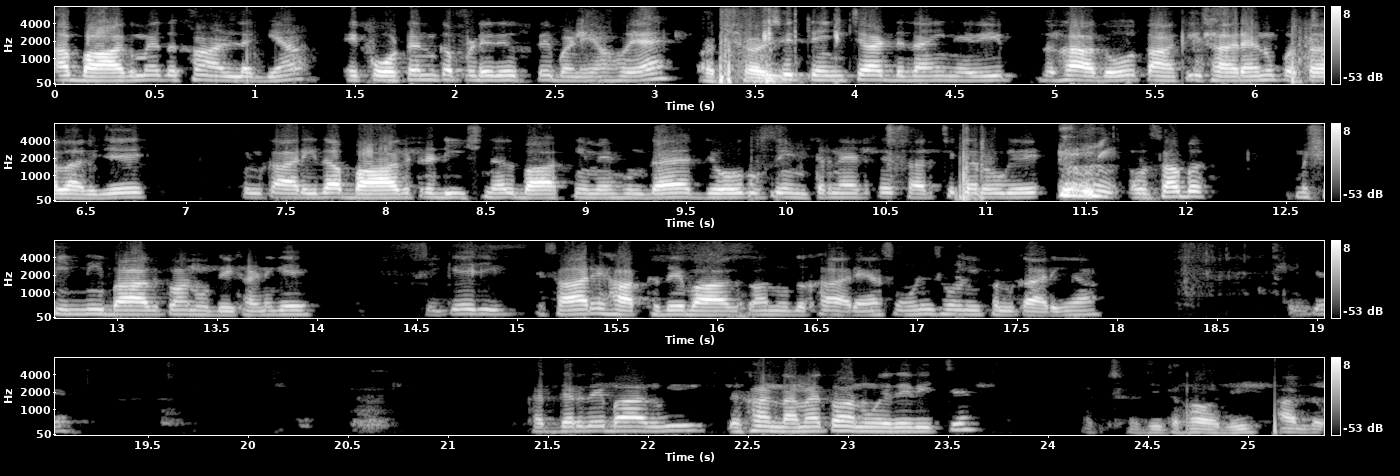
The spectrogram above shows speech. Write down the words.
ਆ ਬਾਗ ਮੈਂ ਦਿਖਾਉਣ ਲੱਗਿਆ ਇਹ ਕਾਟਨ ਕੱਪੜੇ ਦੇ ਉੱਤੇ ਬਣਿਆ ਹੋਇਆ ਹੈ। ਅੱਛਾ ਤੁਸੀਂ ਤਿੰਨ ਚਾਰ ਡਿਜ਼ਾਈਨ ਇਹ ਵੀ ਦਿਖਾ ਦਿਓ ਤਾਂ ਕਿ ਸਾਰਿਆਂ ਨੂੰ ਪਤਾ ਲੱਗ ਜੇ ਫੁਲਕਾਰੀ ਦਾ ਬਾਗ ਟ੍ਰੈਡੀਸ਼ਨਲ ਬਾਗ ਕਿਵੇਂ ਹੁੰਦਾ ਹੈ ਜੋ ਤੁਸੀਂ ਇੰਟਰਨੈਟ ਤੇ ਸਰਚ ਕਰੋਗੇ ਉਹ ਸਭ ਮਸ਼ੀਨੀ ਬਾਗ ਤੁਹਾਨੂੰ ਦਿਖਣਗੇ। ਠੀਕ ਹੈ ਜੀ ਇਹ ਸਾਰੇ ਹੱਥ ਦੇ ਬਾਗ ਤੁਹਾਨੂੰ ਦਿਖਾ ਰਹੇ ਹਾਂ ਸੋਹਣੀ ਸੋਹਣੀ ਫੁਲਕਾਰੀਆਂ। ਠੀਕ ਹੈ। ਖੱਦਰ ਦੇ ਬਾਗ ਵੀ ਦਿਖਾਉਂਦਾ ਮੈਂ ਤੁਹਾਨੂੰ ਇਹਦੇ ਵਿੱਚ। ਅੱਛਾ ਜੀ ਦਿਖਾਓ ਜੀ। ਆ ਲਓ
